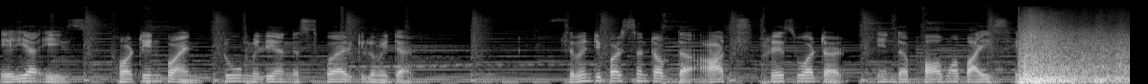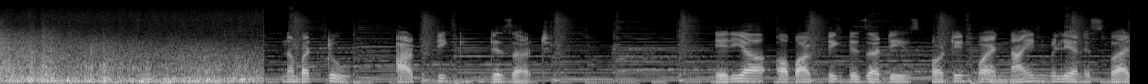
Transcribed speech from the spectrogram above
area is 14.2 million square kilometer. 70% of the earth's fresh water in the form of ice Number 2 Arctic Desert Area of Arctic Desert is 14.9 million square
